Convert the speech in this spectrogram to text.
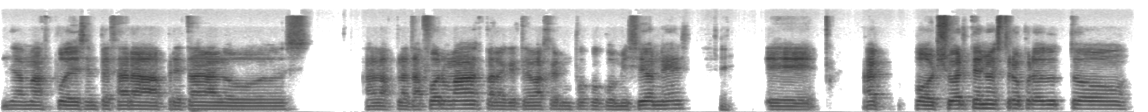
ya más puedes empezar a apretar a los, a las plataformas para que te bajen un poco comisiones. Sí, Eh, Por suerte nuestro producto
